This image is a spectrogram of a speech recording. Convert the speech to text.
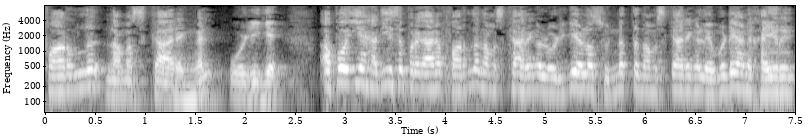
ഫർൾ നമസ്കാരങ്ങൾ ഒഴികെ. അപ്പോ ഈ ഹദീസ് പ്രകാരം ഫർൾ നമസ്കാരങ്ങൾ ഒഴികെയുള്ള സുന്നത്ത് നമസ്കാരങ്ങൾ എവിടെയാണ് ഹൈറ്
